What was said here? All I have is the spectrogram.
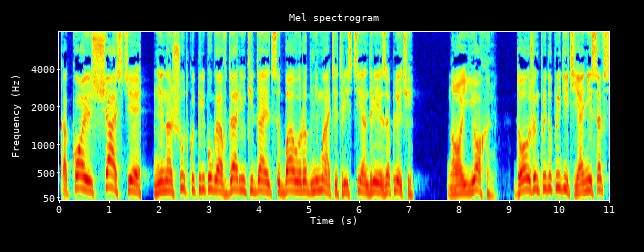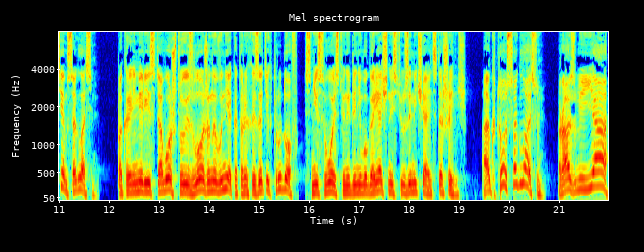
Какое счастье! Не на шутку перепугав, Дарью кидается Бауэр обнимать и трясти Андрея за плечи. Но Йохан должен предупредить, я не совсем согласен. По крайней мере, из того, что изложено в некоторых из этих трудов, с несвойственной для него горячностью замечает Сташевич. «А кто согласен? Разве я?»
